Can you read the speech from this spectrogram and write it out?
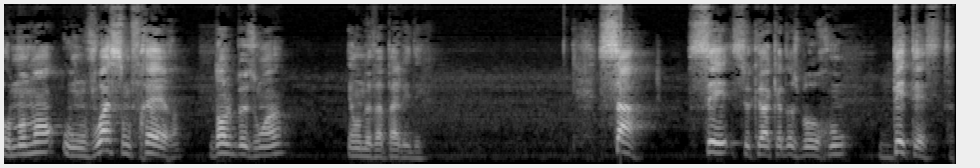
au moment où on voit son frère dans le besoin et on ne va pas l'aider. Ça, c'est ce que Akadosh Baruch déteste.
